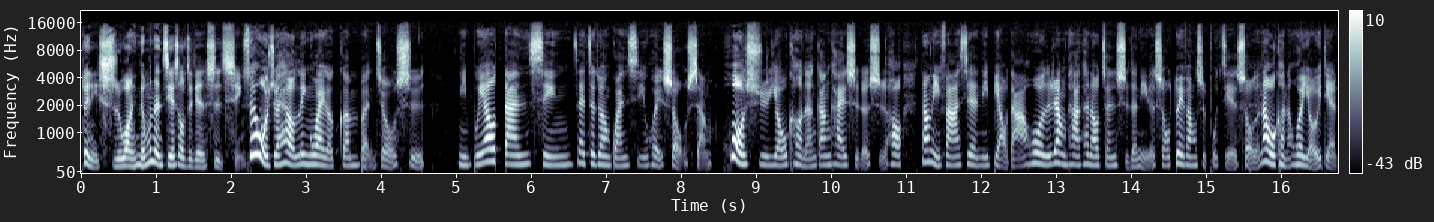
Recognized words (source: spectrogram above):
对你失望，你能不能接受这件事情？所以我觉得还有另外一个根本，就是你不要担心在这段关系会受伤。或许有可能刚开始的时候，当你发现你表达或者让他看到真实的你的时候，对方是不接受的，那我可能会有一点。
